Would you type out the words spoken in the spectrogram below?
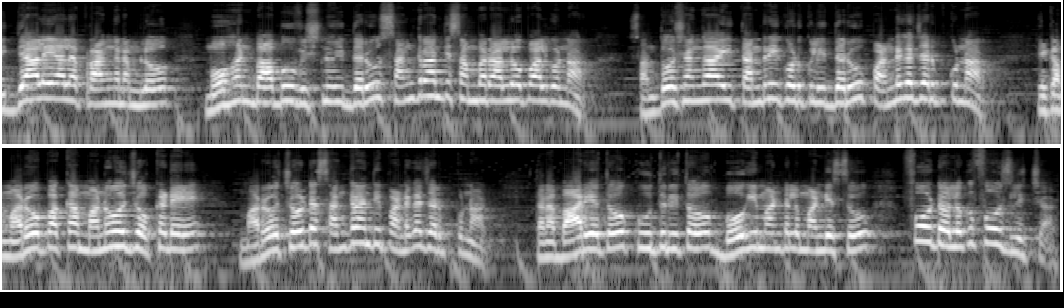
విద్యాలయాల ప్రాంగణంలో మోహన్ బాబు విష్ణు ఇద్దరు సంక్రాంతి సంబరాల్లో పాల్గొన్నారు. సంతోషంగా ఈ తండ్రి కొడుకులు ఇద్దరు పండుగ జరుపుకున్నారు. ఇక మరోపక్క మనోజ్ ఒక్కడే మరోచోట సంక్రాంతి పండుగ జరుపుకున్నాడు. తన భార్యతో కూతురితో భోగి మంటలు మండిస్తూ ఫోటోలకు ఫోజులు ఇచ్చాడు.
